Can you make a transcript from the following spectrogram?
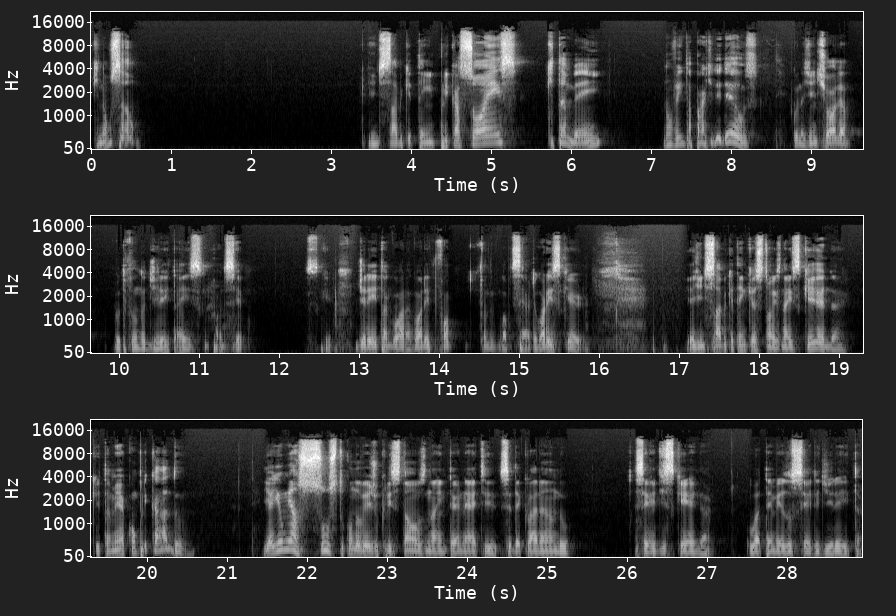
que não são. A gente sabe que tem implicações que também não vêm da parte de Deus. Quando a gente olha, eu estou falando da direita, é isso, pode ser. Direita agora, agora é certo, agora é esquerda. E a gente sabe que tem questões na esquerda que também é complicado. E aí eu me assusto quando eu vejo cristãos na internet se declarando ser de esquerda ou até mesmo ser de direita.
